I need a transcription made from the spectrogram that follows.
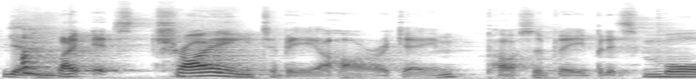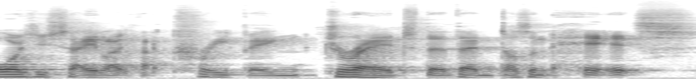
Yeah. like it's trying to be a horror game, possibly, but it's more, as you say, like that creeping dread that then doesn't hit its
